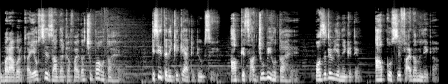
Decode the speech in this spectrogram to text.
बराबर का या उससे ज़्यादा का फ़ायदा छुपा होता है। इसी तरीके के एटीट्यूड से आपके साथ जो भी होता है पॉजिटिव या नेगेटिव आपको उससे फ़ायदा मिलेगा।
